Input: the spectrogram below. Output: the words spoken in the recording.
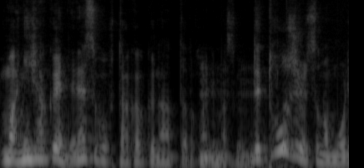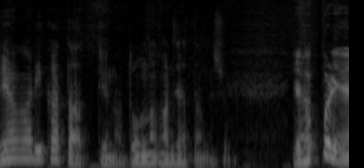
まあ、200円でねすごく高くなったとかありますけど、うんで当時その盛り上がり方っていうのはどんな感じだったんでしょやっぱりね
